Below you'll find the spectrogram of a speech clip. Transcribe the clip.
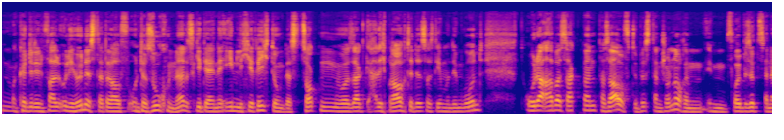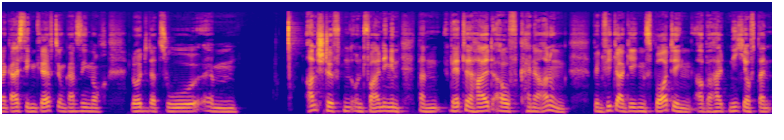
man könnte den Fall Uli Hoeneß darauf untersuchen, ne? Das geht ja in eine ähnliche Richtung, das Zocken, wo er sagt, ja, ich brauchte das aus dem und dem Grund. Oder aber sagt man, pass auf, du bist dann schon noch im, im Vollbesitz deiner geistigen Kräfte und kannst nicht noch Leute dazu ähm, anstiften und vor allen Dingen dann wette halt auf, keine Ahnung, Benfica gegen Sporting, aber halt nicht auf, dein,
